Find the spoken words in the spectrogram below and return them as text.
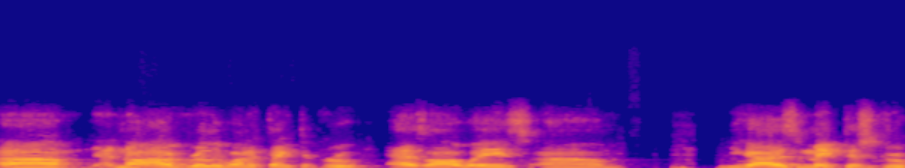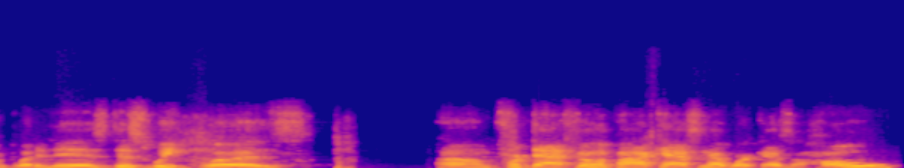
Um, no, I really want to thank the group as always. Um, you guys make this group what it is. This week was um, for Dat Feeling Podcast Network as a whole,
